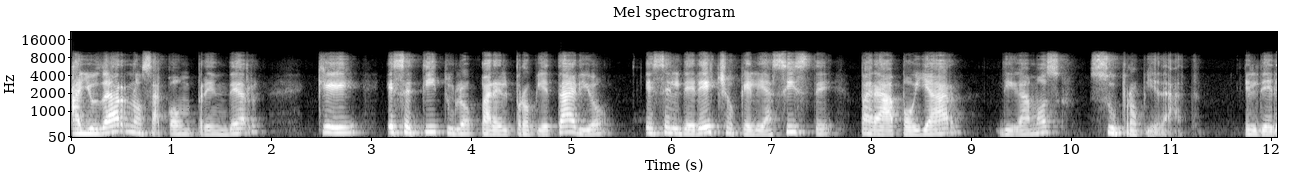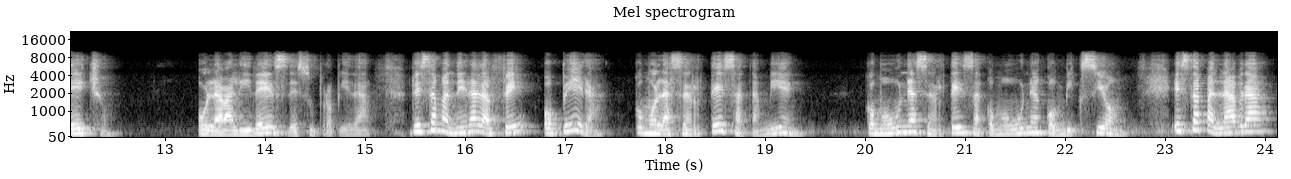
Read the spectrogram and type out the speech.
ayudarnos a comprender que ese título para el propietario es el derecho que le asiste para apoyar, digamos, su propiedad, el derecho o la validez de su propiedad. De esa manera la fe opera como la certeza también, como una certeza, como una convicción. Esta palabra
